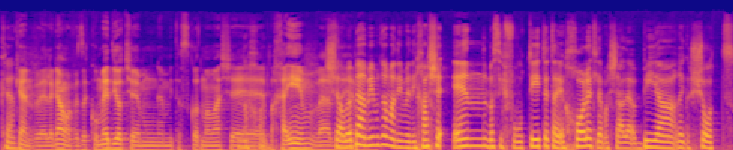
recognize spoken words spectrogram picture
כן. כן, ולגמרי, וזה קומדיות שהן מתעסקות ממש אה, נכון. בחיים, ואז... שהרבה זה- פעמים גם אני מניחה שאין בספרותית את היכולת, למשל, להביע רגשות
